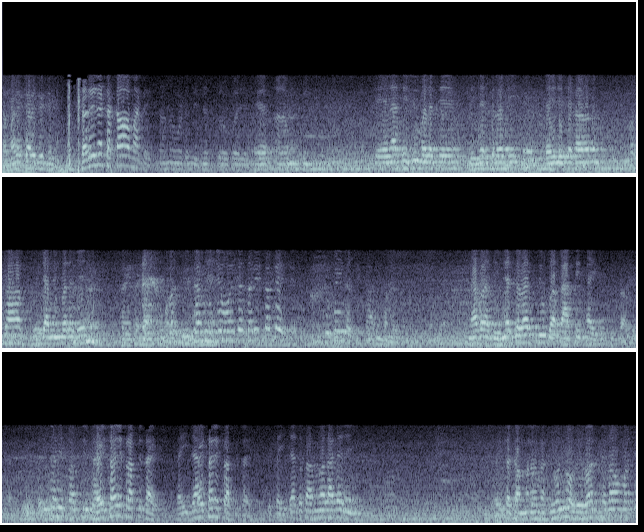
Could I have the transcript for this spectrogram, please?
તમારે ક્યારે જોઈએ શરીરને ટકાવવા માટે. તે એનાથી શું મળે છે? બિઝનેસ કરવાથી કઈ રીતે વિટામિન મળે છે? વિટામિન જે હોય તે શરીર ટકે છે. શું કઈ નથી. ના પણ બિઝનેસ કરવાથી શું પ્રાપ્તિ થાય પૈસાની પ્રાપ્તિ થાય પૈસાની પ્રાપ્તિ થાય પૈસા? પૈસાની પ્રાપ્તિ થાય તો પૈસા તો કામમાં લાગે ને. પૈસા કામમાં. જીવનનો વ્યવહાર ચલાવવા માટે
